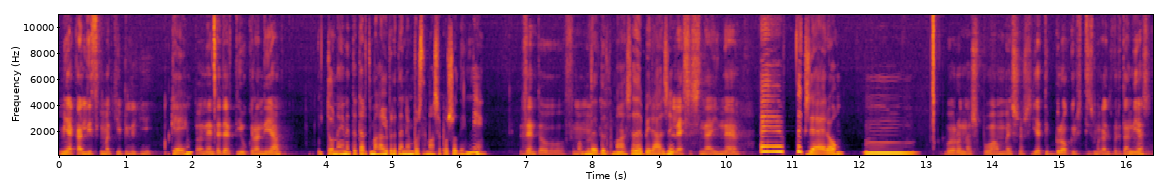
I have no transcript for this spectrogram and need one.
μια καλή στοιχηματική επιλογή. Οκ. Το να είναι τέταρτη η Ουκρανία. Το να είναι τέταρτη Μεγάλη Βρετανία, μήπως θυμάσαι πόσο δίνει; Δεν το θυμάμαι. δεν το θυμάσαι, δεν πειράζει. Λες εσύ να είναι; Ε, δεν ξέρω. Μμμ, Μπορώ να σου πω αμέσως για την πρόκριση της Μεγάλης Βρετανίας,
